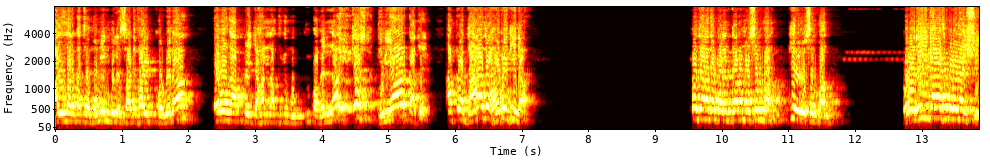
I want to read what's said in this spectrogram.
আল্লাহর কাছে মমিন বলে সার্টিফাইড করবে না এবং আপনি জাহান্নাম থেকে মুক্তি পাবেন না। জাস্ট দুনিয়ার কাছে আপনার জানাজা হবে কিনা? জানাজা পড়েন যারা মুসলমান। কে মুসলমান? কোনদিন নামাজ পড়ে নাই সে।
